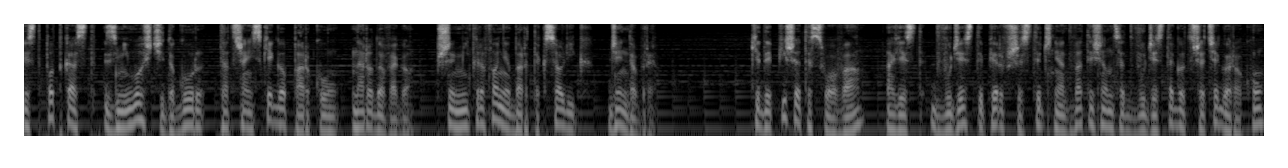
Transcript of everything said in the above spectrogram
Jest podcast z miłości do gór Tatrzańskiego Parku Narodowego. Przy mikrofonie Bartek Solik. Dzień dobry. Kiedy piszę te słowa, a jest 21 stycznia 2023 roku,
